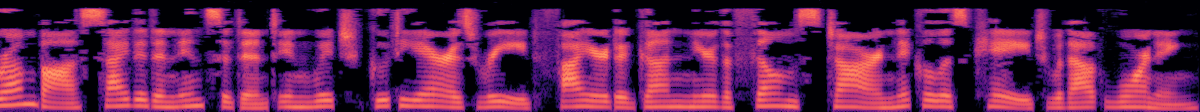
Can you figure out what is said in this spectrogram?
Brumbaugh cited an incident in which Gutierrez Reed fired a gun near the film's star Nicolas Cage without warning.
